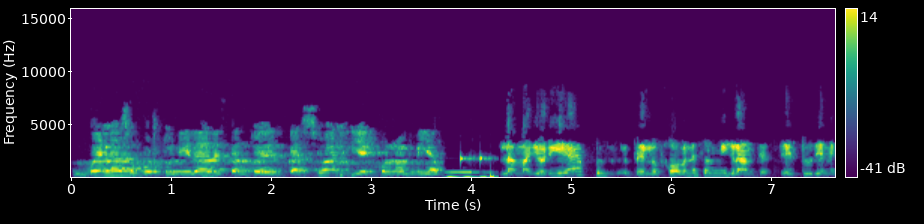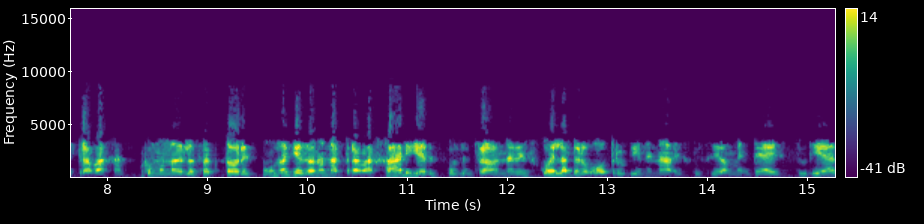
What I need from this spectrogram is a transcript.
buenas oportunidades tanto de educación y economía. La mayoría pues, de los jóvenes son migrantes, estudian y trabajan como uno de los factores. Unos llegaron a trabajar y ya después entraron a la escuela, pero otros vienen exclusivamente a estudiar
